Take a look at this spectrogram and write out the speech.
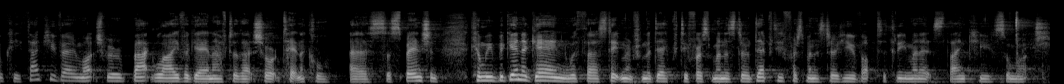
Okay, thank you very much. We're back live again after that short technical uh, suspension. Can we begin again with a statement from the Deputy First Minister? Deputy First Minister, have up to three minutes. Thank you so much.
